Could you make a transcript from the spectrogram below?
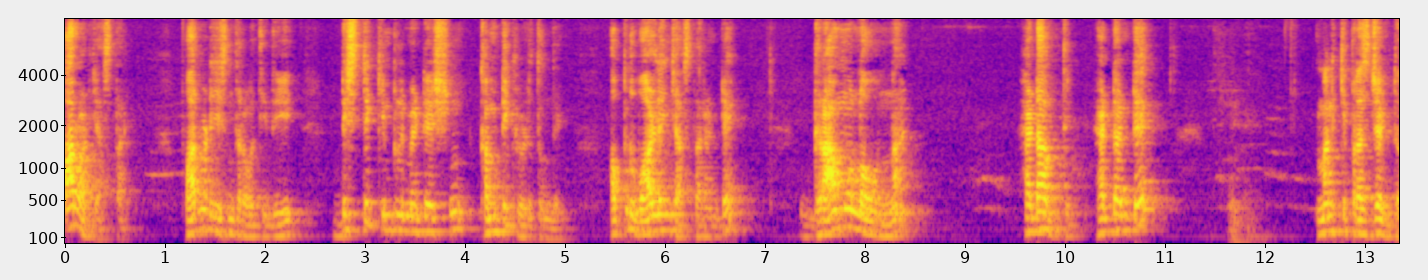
ఫార్వర్డ్ చేస్తారు. ఫార్వర్డ్ చేసిన తర్వాత ఇది డిస్ట్రిక్ట్ ఇంప్లిమెంటేషన్ కమిటీకి వెళుతుంది. అప్పుడు వాళ్ళు ఏం చేస్తారంటే గ్రామంలో ఉన్న హెడ్ ఆఫ్ ది హెడ్ అంటే మనకి ప్రెసిడెంట్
